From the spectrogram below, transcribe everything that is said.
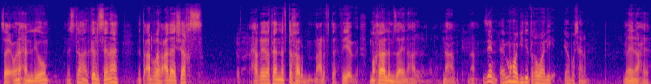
صحيح. ونحن اليوم نستاهل كل سنة نتعرف على شخص حقيقة نفتخر بمعرفته في من خلال المزاينة هذه نعم. نعم. زين ما هو جديد غوالي يا أبو سالم؟ من أي ناحية؟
